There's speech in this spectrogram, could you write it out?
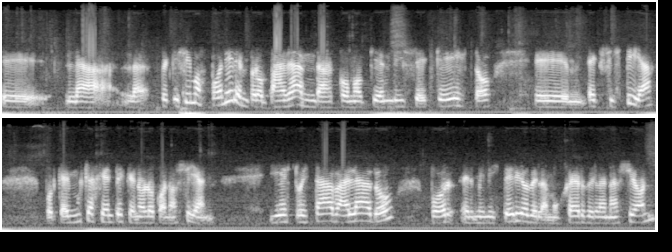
eh, la, la, quisimos poner en propaganda, como quien dice que esto eh, existía, porque hay mucha gente que no lo conocían y esto está avalado por el Ministerio de la Mujer de la Nación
